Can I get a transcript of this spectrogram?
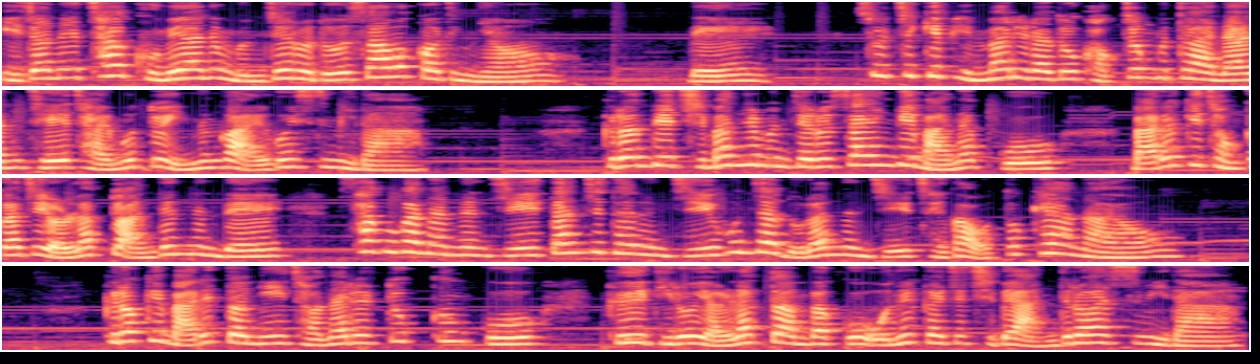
이전에 차 구매하는 문제로도 싸웠거든요. 네. 솔직히 빈말이라도 걱정부터 안 한 제 잘못도 있는 거 알고 있습니다. 그런데 집안일 문제로 쌓인 게 많았고 말하기 전까지 연락도 안 됐는데 사고가 났는지 딴짓하는지 혼자 놀았는지 제가 어떻게 하나요? 그렇게 말했더니 전화를 뚝 끊고 그 뒤로 연락도 안 받고 오늘까지 집에 안 들어왔습니다.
